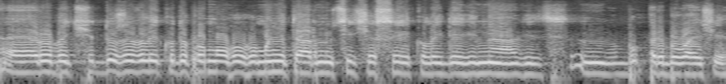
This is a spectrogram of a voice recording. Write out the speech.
е, робить дуже велику допомогу гуманітарну в ці часи, коли йде війна, від, перебуваючи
